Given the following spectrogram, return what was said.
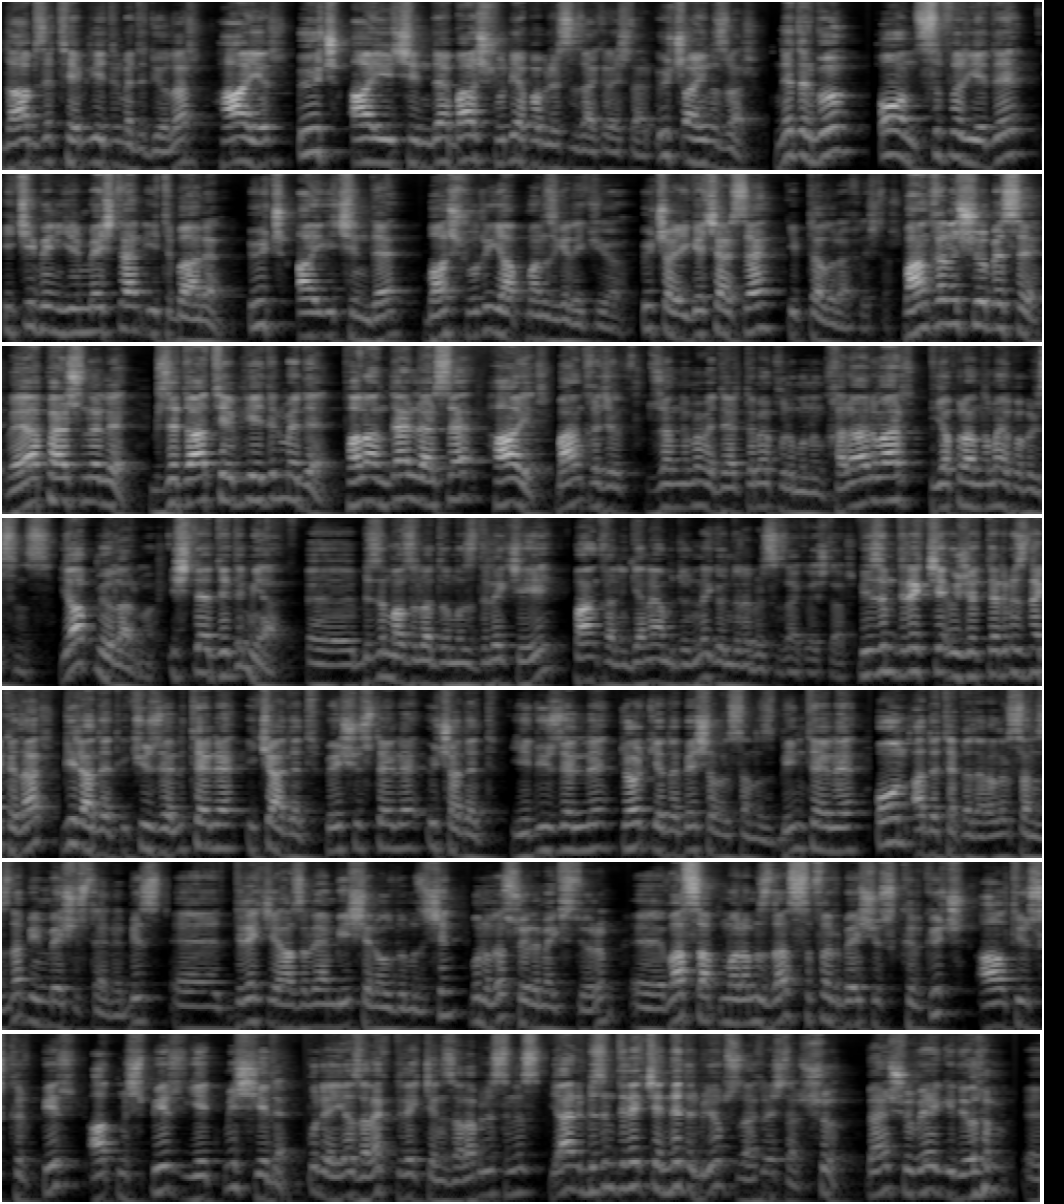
daha bize tebliğ edilmedi diyorlar. Hayır. 3 ay içinde başvuru yapabilirsiniz arkadaşlar. 3 ayınız var. Nedir bu? 10.07.2025'ten itibaren 3 ay içinde başvuru yapmanız gerekiyor. 3 ayı geçerse iptal olur arkadaşlar. Bankanın şubesi veya personeli bize daha tebliğ edilmedi falan derlerse hayır. Bankacılık Düzenleme ve Denetleme Kurumu'nun kararı var. Yapılandırma yapabilirsiniz. Yapmıyorlar mı? İşte dedim ya e, bizim hazırladığımız dilekçeyi bankanın genel müdürlüğüne gönderebilirsiniz arkadaşlar. Bizim dilekçe ücretlerimiz ne kadar? 1 adet 250 TL, 2 adet 500 TL, 3 adet 750, 4 ya da 5 alırsanız 1000 TL, 10 adete kadar alırsanız da 1500 TL. Biz e, dilekçeyi hazırlayan bir iş yeri olduğumuz için bunu da söylemek istiyorum. E, WhatsApp numaramız da 0543 641 61 77. Buraya yazarak dilekçenizi alabilirsiniz. Yani bizim dilekçe nedir biliyor musunuz arkadaşlar? Şu. Ben şubeye gidiyorum, e,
